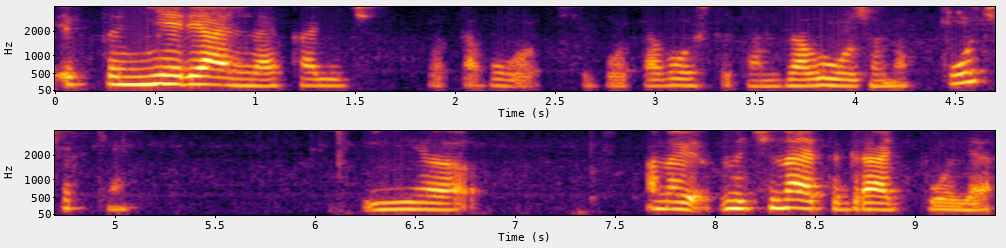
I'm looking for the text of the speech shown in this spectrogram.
это нереальное количество того всего, того, что там заложено в почерке. И оно начинает играть более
